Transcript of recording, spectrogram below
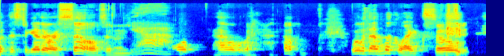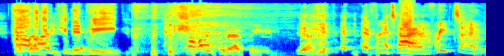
put this together ourselves? And Yeah. how, how, how what would that look like? So, How hard could it be? how hard could that be? Yeah. Every time. Every time.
